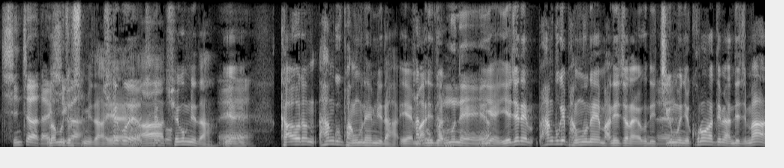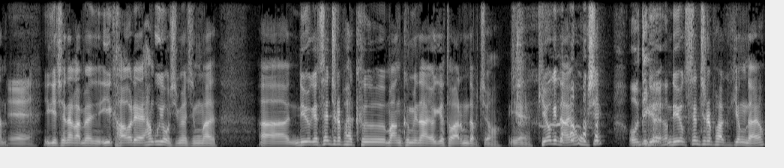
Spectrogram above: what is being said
진짜 날씨가 너무 좋습니다. 최고예요 예. 아, 최고 최고입니다. 예. 예. 가을은 한국 방문해입니다. 예, 한국 많이들 방문해예요? 예, 예전에 한국에 방문해 많이 했잖아요. 근데 지금은 이제 코로나 때문에 안 되지만 예. 이게 지나가면 이 가을에 한국에 오시면 정말 아, 뉴욕의 센트럴 파크만큼이나 여기가 더 아름답죠. 예. 기억이 나요, 혹시? 어디가요? 뉴, 뉴욕 센트럴 파크 기억나요?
